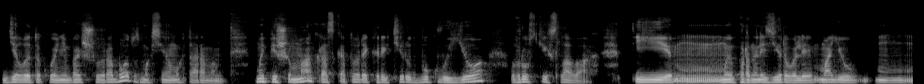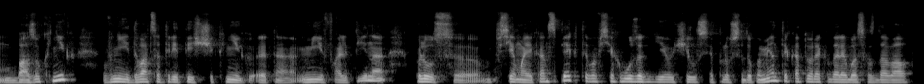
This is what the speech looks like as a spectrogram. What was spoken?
делаю такую небольшую работу с Максимом Мухтаровым. Мы пишем макрос, который корректирует букву «ё» в русских словах. И мы проанализировали мою базу книг. В ней 23 тысячи книг – это «Миф Альпина», плюс э, все мои конспекты во всех вузах, где я учился, плюс все документы, которые я когда-либо создавал,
